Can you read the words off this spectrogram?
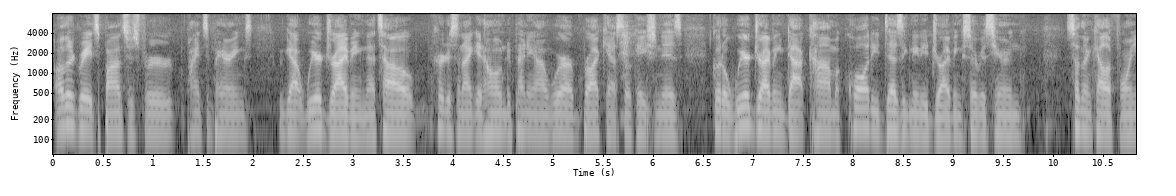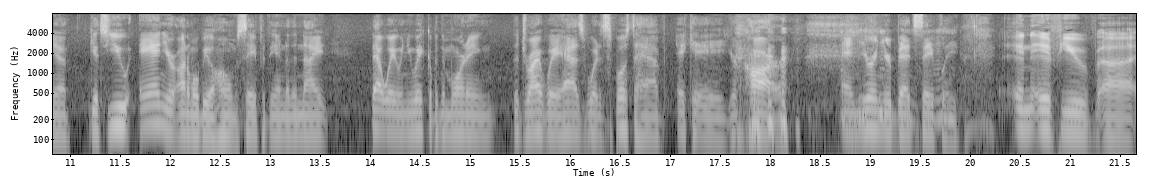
Other great sponsors for Pints and Pairings. We got Weird Driving. That's how Curtis and I get home, depending on where our broadcast location is. Go to weirdriving.com, a quality designated driving service here in Southern California. Gets you and your automobile home safe at the end of the night. That way, when you wake up in the morning, the driveway has what it's supposed to have, aka your car, and you're in your bed safely. and if you've uh,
